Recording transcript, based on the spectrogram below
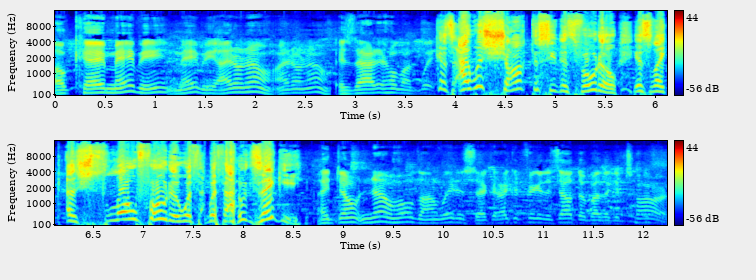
Okay, maybe, maybe. I don't know. I don't know. Is that it? Hold on. Wait. Because I was shocked to see this photo It's like a slow photo with without Ziggy. I don't know. Hold on. Wait a second. I could figure this out though by the guitar.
